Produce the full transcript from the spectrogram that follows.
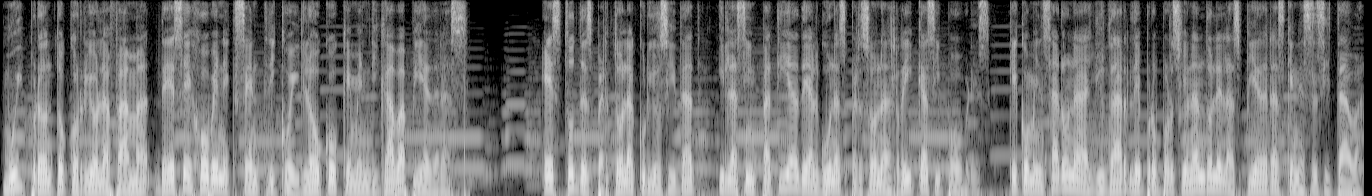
Muy pronto corrió la fama de ese joven excéntrico y loco que mendigaba piedras. Esto despertó la curiosidad y la simpatía de algunas personas ricas y pobres, que comenzaron a ayudarle proporcionándole las piedras que necesitaba.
